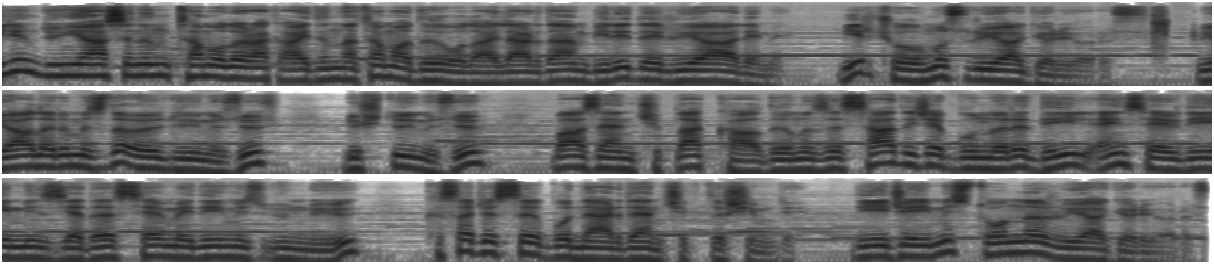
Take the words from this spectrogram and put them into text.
Bilim dünyasının tam olarak aydınlatamadığı olaylardan biri de rüya alemi. Birçoğumuz rüya görüyoruz. Rüyalarımızda öldüğümüzü, düştüğümüzü, bazen çıplak kaldığımızı sadece bunları değil en sevdiğimiz ya da sevmediğimiz ünlüyü, kısacası bu nereden çıktı şimdi diyeceğimiz tonla rüya görüyoruz.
